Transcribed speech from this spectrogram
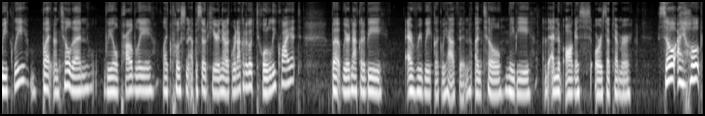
weekly but until then we'll probably like post an episode here and there. Like we're not going to go totally quiet but we're not going to be every week like we have been until maybe the end of august or september. So i hope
